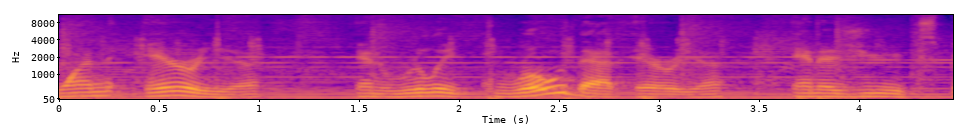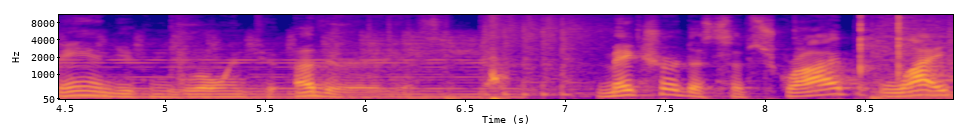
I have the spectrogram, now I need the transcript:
one area and really grow that area and as you expand you can grow into other areas. Make sure to subscribe, like,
